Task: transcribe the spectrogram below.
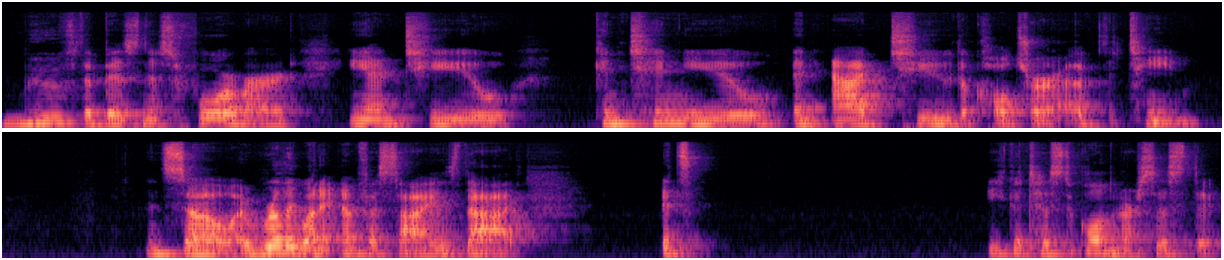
move the business forward and to continue and add to the culture of the team. And so I really want to emphasize that it's egotistical and narcissistic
